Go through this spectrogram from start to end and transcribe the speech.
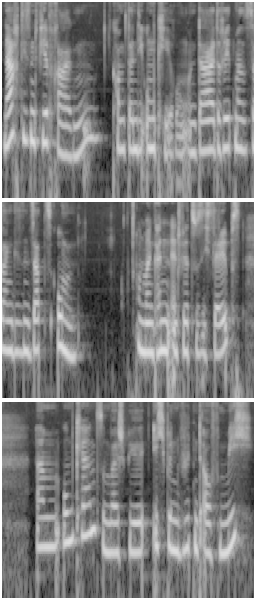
nach diesen vier Fragen kommt dann die Umkehrung und da dreht man sozusagen diesen Satz um. Und man kann ihn entweder zu sich selbst ähm, umkehren, zum Beispiel, ich bin wütend auf mich,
